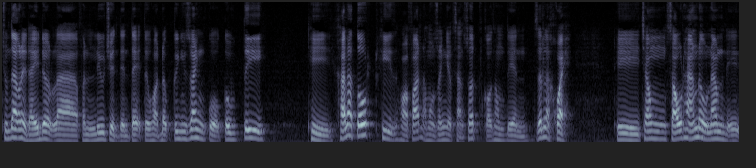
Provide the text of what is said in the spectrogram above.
Chúng ta có thể thấy được là phần lưu chuyển tiền tệ từ hoạt động kinh doanh của công ty thì khá là tốt khi Hòa Phát là một doanh nghiệp sản xuất có dòng tiền rất là khỏe. Thì trong 6 tháng đầu năm thì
